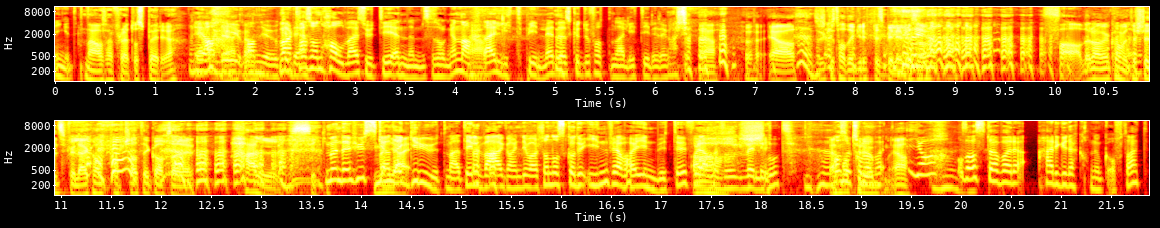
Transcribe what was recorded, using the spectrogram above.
Ingenting. Nei, altså, det er flaut å spørre. Ja, det, man gjør jo ikke det. I hvert fall sånn halvveis ut i NM-sesongen. da. Ja. Det er litt pinlig. Det skulle du fått med deg litt tidligere, kanskje. Ja, ja du skulle tatt et gruppespillet liksom. Fader, nå har vi kommet til sluttspillet. Jeg kan fortsatt ikke offside. Helsike. Men det husker Men jeg at jeg jeg- gruet meg til hver gang de var sånn Nå skal du inn, for jeg var innbytter. For jeg var så Ah, veldig god. Og så kom jeg bare, ja. ja, og da stod jeg bare Herregud, jeg kan jo ikke offside.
